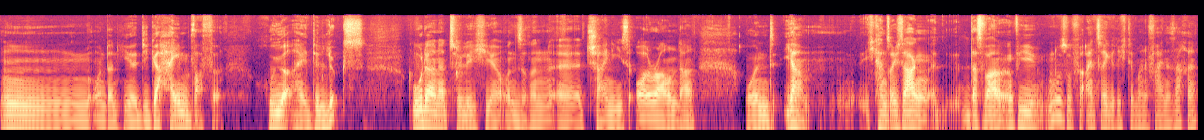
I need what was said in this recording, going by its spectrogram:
Mm. Und dann hier die Geheimwaffe, Rührei Deluxe. Oder natürlich hier unseren äh, Chinese Allrounder. Und ja, ich kann es euch sagen, das war irgendwie nur so für ein, zwei Gerichte mal eine feine Sache.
